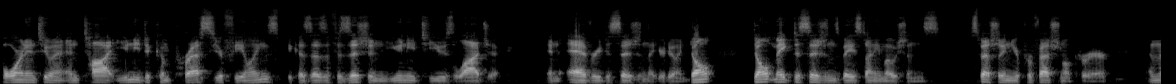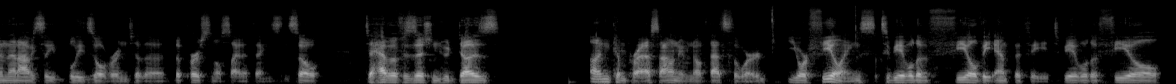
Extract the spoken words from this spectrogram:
born into and taught you need to compress your feelings because as a physician you need to use logic in every decision that you're doing. Don't don't make decisions based on emotions especially in your professional career. And then that obviously bleeds over into the the personal side of things. And so to have a physician who does uncompress i don't even know if that's the word your feelings to be able to feel the empathy to be able to feel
